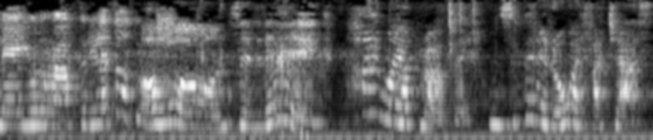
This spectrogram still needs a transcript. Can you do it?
Leiul, rafturile, totul. Oh, înțeleg. Hai mai aproape. Un supererou ar face asta.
